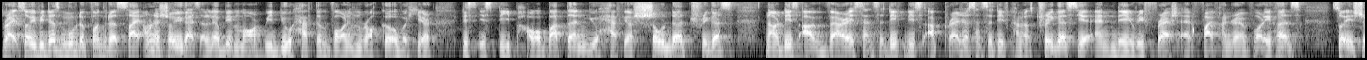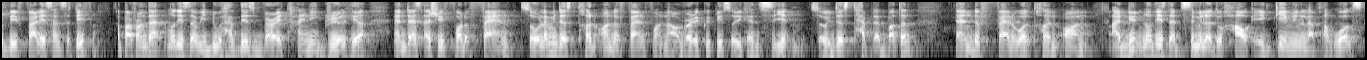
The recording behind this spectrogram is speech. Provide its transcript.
Right, so if you just move the phone to the side, I want to show you guys a little bit more. We do have the volume rocker over here. This is the power button. You have your shoulder triggers. Now, these are very sensitive. These are pressure sensitive kind of triggers here and they refresh at 540 Hertz. So it should be fairly sensitive. Apart from that, notice that we do have this very tiny grill here and that's actually for the fan. So let me just turn on the fan for now very quickly so you can see it. So we just tap that button and the fan will turn on. I did notice that similar to how a gaming laptop works,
